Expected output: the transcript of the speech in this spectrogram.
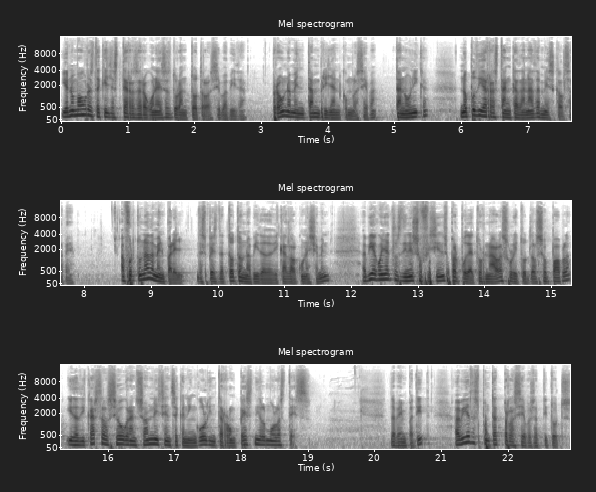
i a no moure's d'aquelles terres aragoneses durant tota la seva vida. Però una ment tan brillant com la seva, tan única, no podia restar encadenada més que el saber. Afortunadament per ell, després de tota una vida dedicada al coneixement, havia guanyat els diners suficients per poder tornar a la solitud del seu poble i dedicar-se al seu gran somni sense que ningú l'interrompés ni el molestés. De ben petit, havia despuntat per les seves aptituds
